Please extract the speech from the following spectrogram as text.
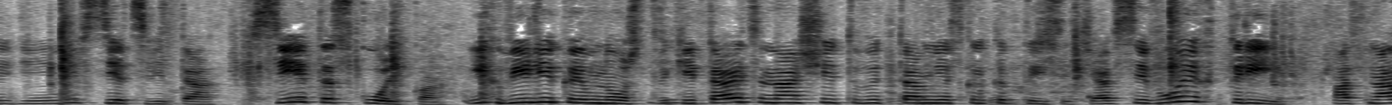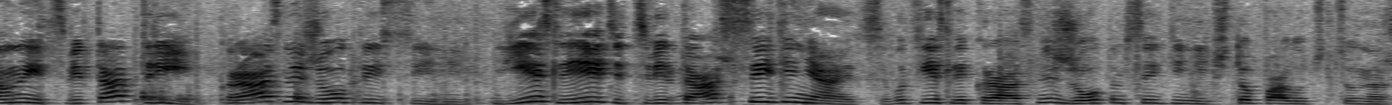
соединены все цвета. Все это сколько? Их великое множество. Китайцы насчитывают там несколько тысяч, а всего их три. Основные цвета три. Красный, желтый и синий. Если эти цвета соединяются, вот если красный с желтым соединить, что получится у нас?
